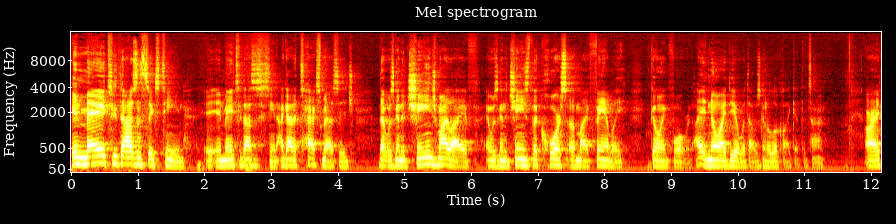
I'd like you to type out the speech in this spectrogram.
In May 2016, in May 2016, I got a text message that was going to change my life and was going to change the course of my family going forward. I had no idea what that was going to look like at the time. All right.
